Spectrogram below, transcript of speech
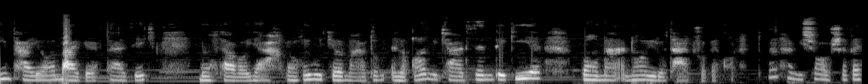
این پیام برگرفته از یک محتوای اخلاقی بود که به مردم القا می‌کرد زندگی با معنایی رو تجربه کنند. من همیشه عاشق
